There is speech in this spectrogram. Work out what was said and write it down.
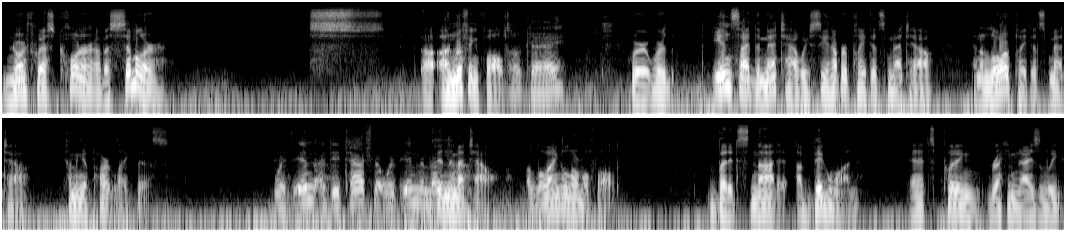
northwest corner of a similar uh, unroofing fault, Okay. where, where inside the Methow we see an upper plate that's Methow and a lower plate that's Methow coming apart like this. Within a detachment within the in the Methow. Methow, a low angle normal fault. But it's not a big one, and it's putting recognizably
